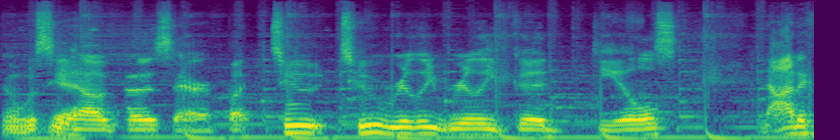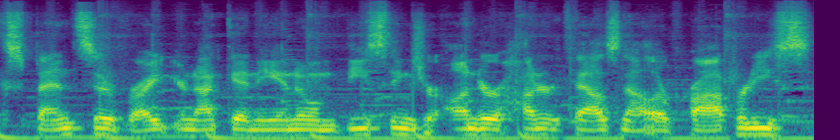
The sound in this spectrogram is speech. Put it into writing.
we'll see yeah. how it goes there. But two two really really good deals not expensive, right? You're not getting into them. These things are under $100,000 properties.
